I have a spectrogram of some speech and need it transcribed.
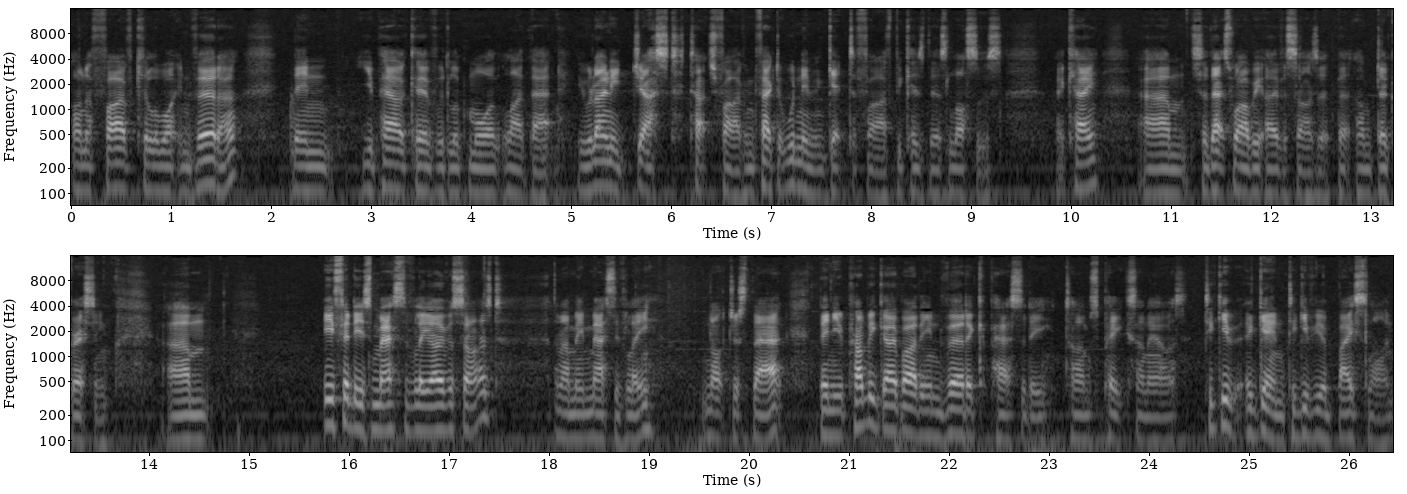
on a five kilowatt inverter, then your power curve would look more like that. It would only just touch five. In fact, it wouldn't even get to five because there's losses. Okay, um, so that's why we oversize it. But I'm digressing. Um, if it is massively oversized, and I mean massively, not just that, then you'd probably go by the inverter capacity times peak sun hours to give again to give you a baseline.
